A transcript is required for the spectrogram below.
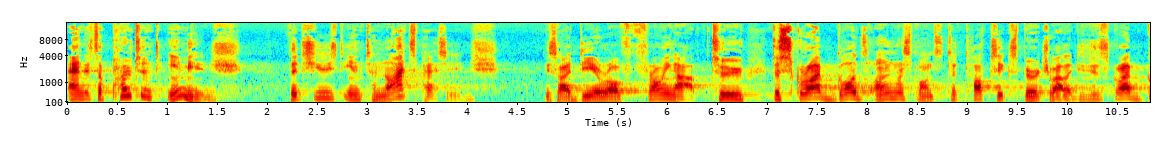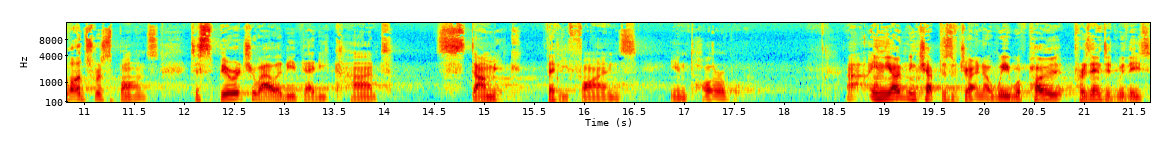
And it's a potent image that's used in tonight's passage, this idea of throwing up, to describe God's own response to toxic spirituality, to describe God's response to spirituality that he can't stomach, that he finds intolerable. Uh, in the opening chapters of Jonah, we were po- presented with these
